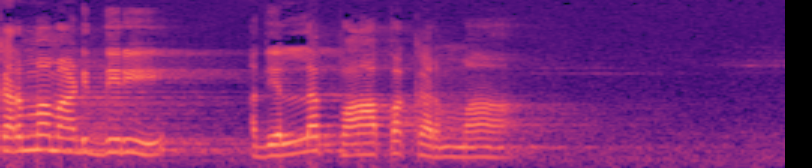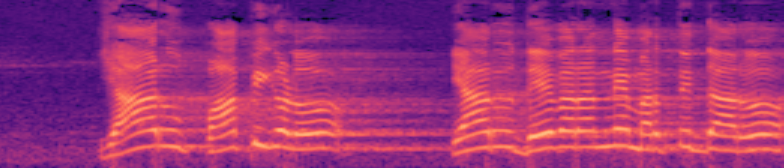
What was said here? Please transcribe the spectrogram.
ಕರ್ಮ ಮಾಡಿದ್ದೀರಿ? ಅದೆಲ್ಲ ಪಾಪ ಕರ್ಮ. ಯಾರು ಪಾಪಿಗಳು, ಯಾರು ದೇವರನ್ನೇ ಮರ್ತಿದ್ದಾರೋ,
